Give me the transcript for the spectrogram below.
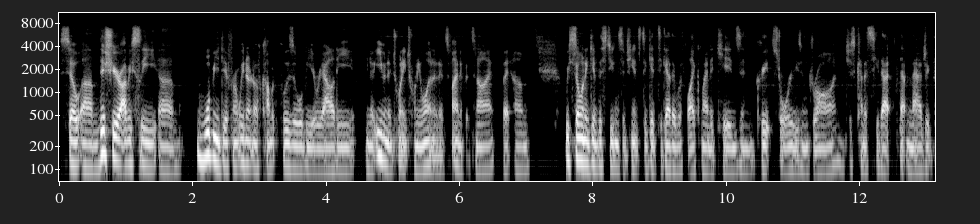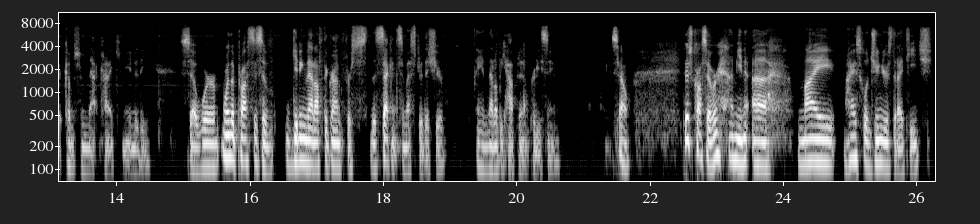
So um, this year, obviously, um, will be different. We don't know if Comicpalooza will be a reality, you know, even in 2021, and it's fine if it's not. But um, we still want to give the students a chance to get together with like-minded kids and create stories and draw and just kind of see that that magic that comes from that kind of community. So we're we're in the process of getting that off the ground for the second semester this year, and that'll be happening pretty soon. So there's crossover. I mean, uh, my, high school juniors that I teach,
